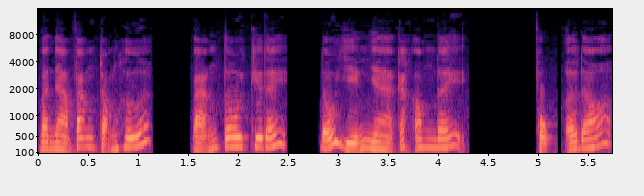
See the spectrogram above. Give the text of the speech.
và nhà văn Trọng Hứa. Bạn tôi kia đấy, đối diện nhà các ông đấy. Phục ở đó.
